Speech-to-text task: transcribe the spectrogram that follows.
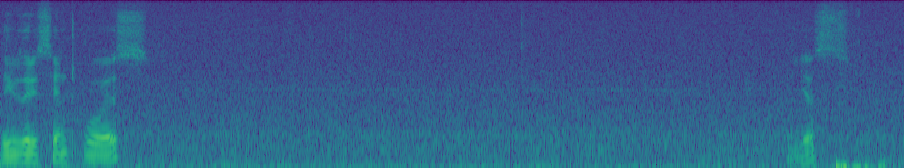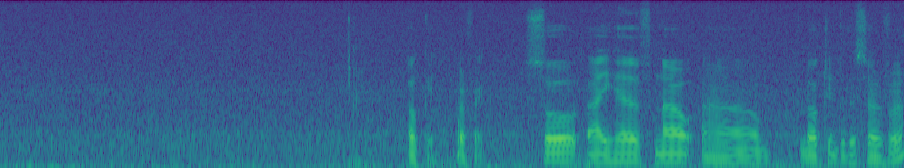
the user is sent OS yes. Okay perfect. So I have now uh, logged into the server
